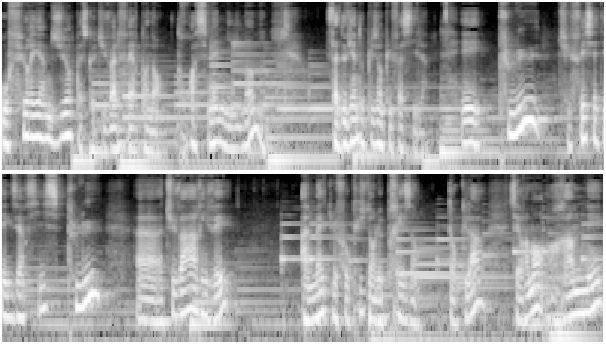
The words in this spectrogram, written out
au fur et à mesure, parce que tu vas le faire pendant trois semaines minimum, ça devient de plus en plus facile. Et plus tu fais cet exercice, plus euh, tu vas arriver à mettre le focus dans le présent. Donc là, c'est vraiment ramener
